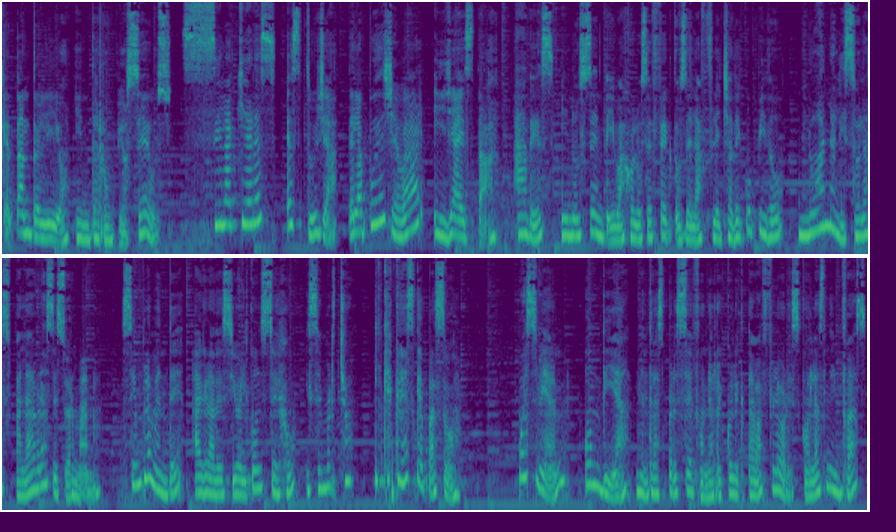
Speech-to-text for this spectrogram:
qué tanto lío! interrumpió Zeus. Si la quieres, es tuya. Te la puedes llevar y ya está. Hades, inocente y bajo los efectos de la flecha de Cupido, no analizó las palabras de su hermano. Simplemente agradeció el consejo y se marchó. ¿Y qué crees que pasó? Pues bien, un día, mientras Perséfone recolectaba flores con las ninfas,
